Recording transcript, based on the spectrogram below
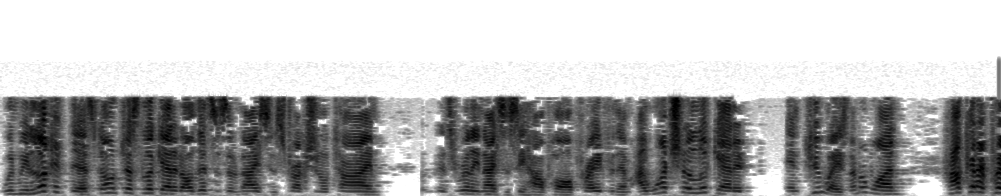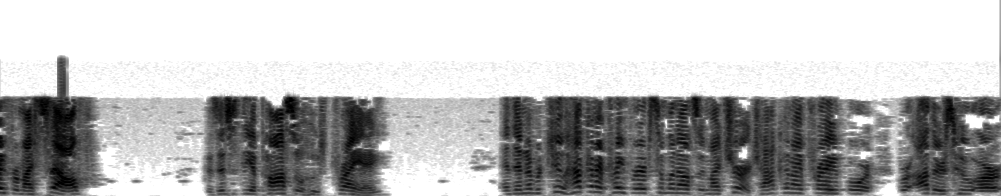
when we look at this, don't just look at it, oh, this is a nice instructional time. It's really nice to see how Paul prayed for them. I want you to look at it in two ways. Number one, how can I pray for myself? Because this is the apostle who's praying. And then number two, how can I pray for someone else in my church? How can I pray for, for others who are,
